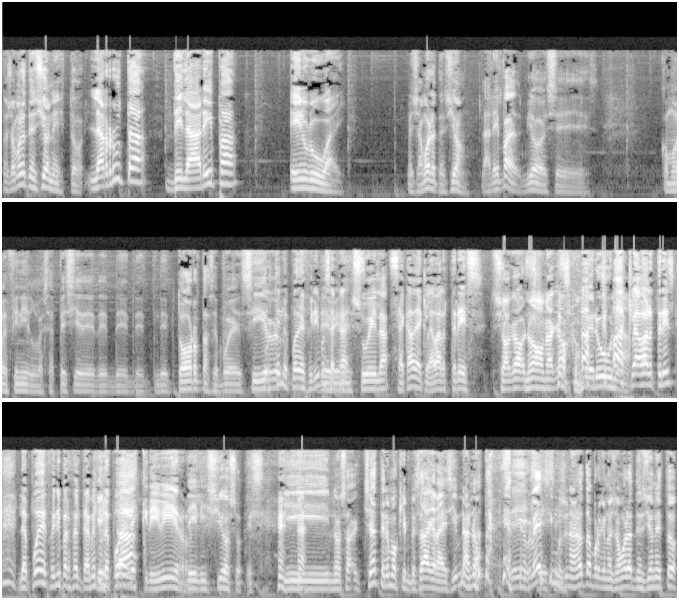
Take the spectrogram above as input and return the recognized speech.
nos llamó la atención esto. La ruta de la arepa en Uruguay. Me llamó la atención. La arepa, vio ese. ¿Cómo definirlo? Esa especie de, de- de- de- de torta, se puede decir. Usted lo puede definir de acá Venezuela. se acaba de clavar tres. Yo acabo, no, me acabo de comer Acaba una. de clavar tres, lo puede definir perfectamente, lo puede describir. Delicioso. Y nos, ya tenemos que empezar a agradecer una nota. Sí, en sí, hicimos sí. una nota porque nos llamó la atención esto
